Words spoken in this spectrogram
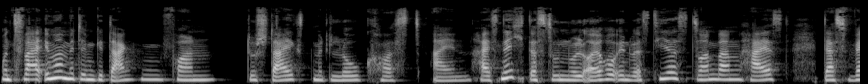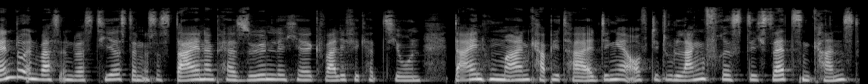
Und zwar immer mit dem Gedanken von du steigst mit Low Cost ein. Heißt nicht, dass du 0 Euro investierst, sondern heißt, dass wenn du in was investierst, dann ist es deine persönliche Qualifikation, dein Humankapital, Dinge, auf die du langfristig setzen kannst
